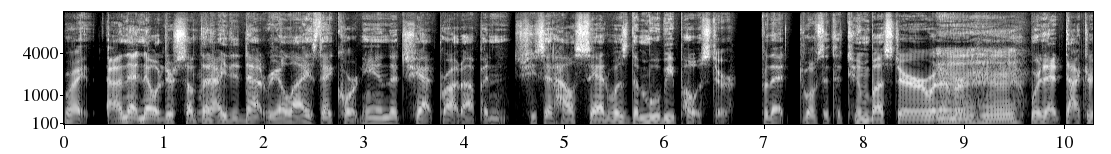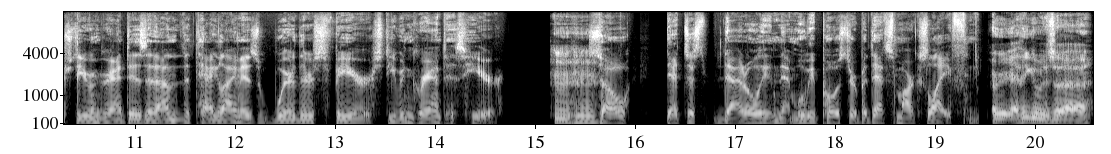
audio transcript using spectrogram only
Right. On that note, there's something I did not realize that Courtney in the chat brought up, and she said, "How sad was the movie poster for that? What was it, the Tomb Buster or whatever, mm-hmm. where that Doctor Steven Grant is?" And on the tagline is, "Where there's fear, Steven Grant is here." Mm-hmm. So that just not only in that movie poster, but that's Mark's life. I think it was uh,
